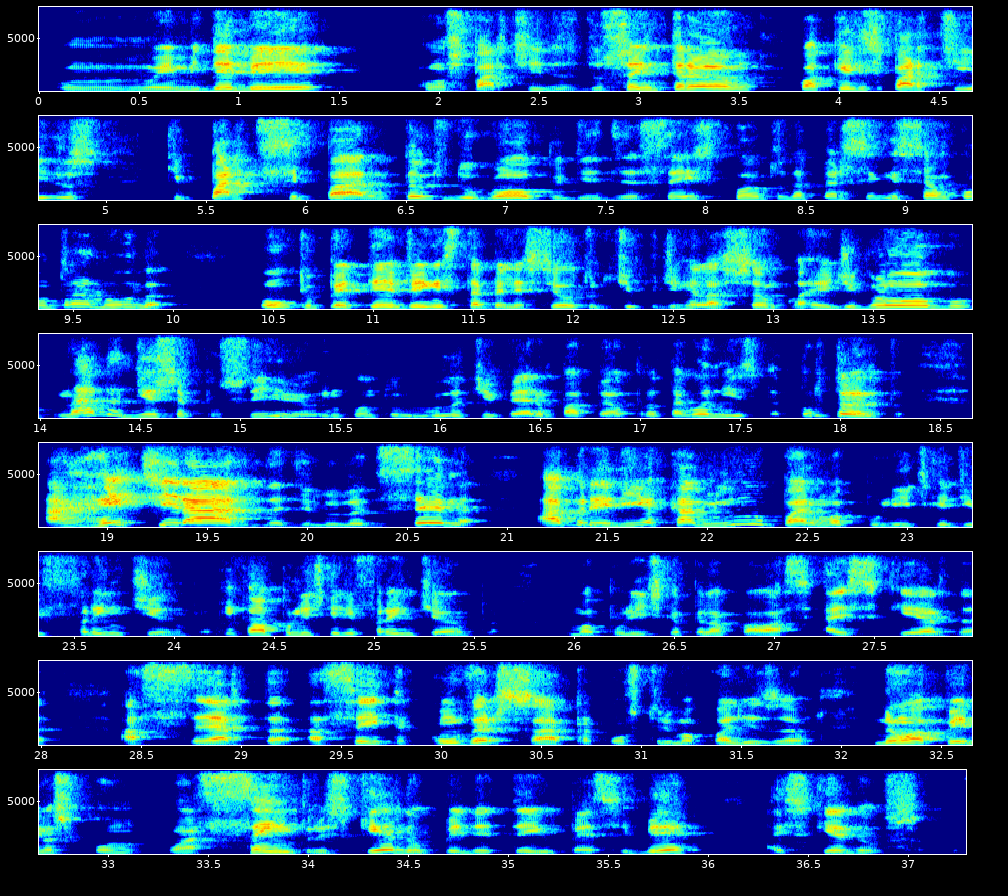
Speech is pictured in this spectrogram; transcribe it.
com o MDB, com os partidos do Centrão, com aqueles partidos que participaram tanto do golpe de 16 quanto da perseguição contra Lula ou que o PT venha estabelecer outro tipo de relação com a Rede Globo. Nada disso é possível enquanto Lula tiver um papel protagonista. Portanto, a retirada de Lula de cena abriria caminho para uma política de frente ampla. O que é uma política de frente ampla? Uma política pela qual a esquerda acerta, aceita conversar para construir uma coalizão, não apenas com, com a centro-esquerda, o PDT e o PSB, a esquerda,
